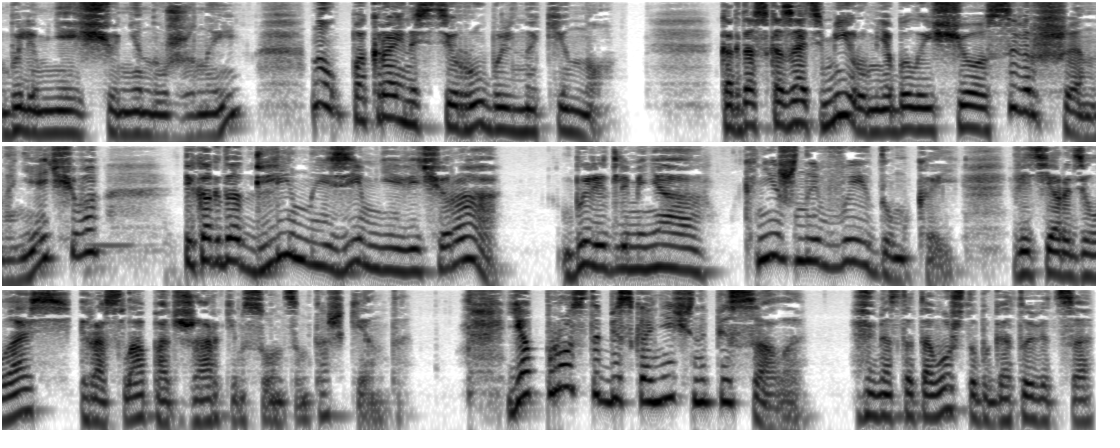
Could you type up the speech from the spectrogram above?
были мне еще не нужны, ну, по крайности, рубль на кино когда сказать миру мне было еще совершенно нечего, и когда длинные зимние вечера были для меня книжной выдумкой, ведь я родилась и росла под жарким солнцем Ташкента. Я просто бесконечно писала, вместо того, чтобы готовиться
